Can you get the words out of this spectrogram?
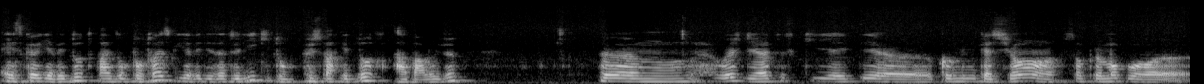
Est-ce qu'il y avait d'autres, par exemple pour toi, est-ce qu'il y avait des ateliers qui t'ont plus marqué que d'autres, à part le jeu? Euh, ouais, je dirais tout ce qui a été euh, communication, euh, simplement pour euh,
